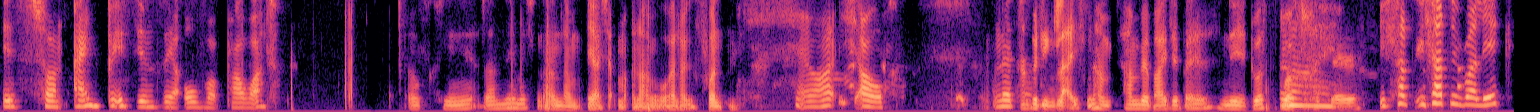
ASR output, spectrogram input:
ist schon ein bisschen sehr overpowered. Okay, dann nehme ich einen anderen. Ja, ich habe einen anderen Brawler gefunden. Ja, ich auch. Jetzt Haben wir den gleichen? Haben, haben wir beide Bell? Nee, du hast hast Nein. Bell. Ich, hat, ich hatte überlegt,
